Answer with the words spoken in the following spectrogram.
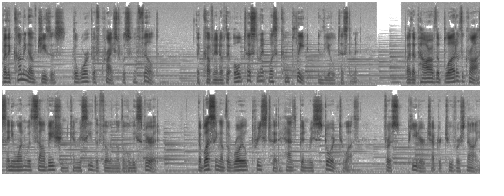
By the coming of Jesus, the work of Christ was fulfilled. The covenant of the Old Testament was complete in the Old Testament. By the power of the blood of the cross, anyone with salvation can receive the filling of the Holy Spirit. The blessing of the royal priesthood has been restored to us. 1 Peter chapter 2 verse 9.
